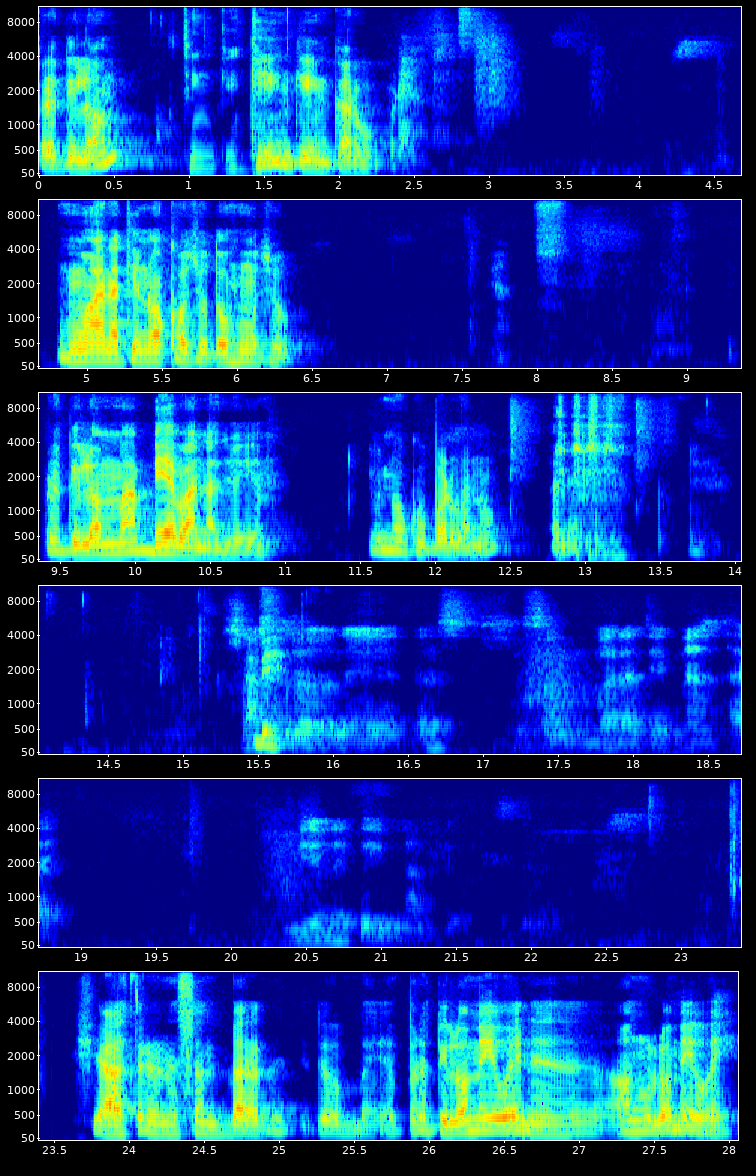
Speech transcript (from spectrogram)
પ્રતિલોમ થિંકિંગ થિંકિંગ કરવું પડે. હું આનાથી નોખો છું તો હું છું? પ્રતિલોમમાં બે વાના જોઈએ. એમ નોખું પડવાનું. અને બે. શાસ્ત્ર અને સંત બાળક તો પ્રતિલોમે હોય ને અનુલોમે હોય.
